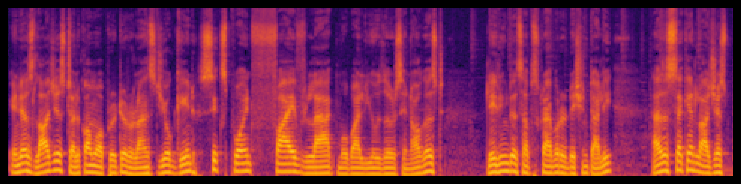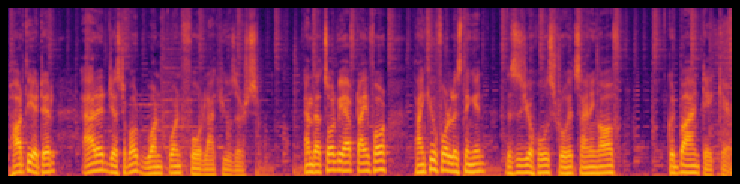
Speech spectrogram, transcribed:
India's largest telecom operator Reliance Jio gained 6.5 lakh mobile users in August, leading the subscriber addition tally as the second largest Bharti Airtel added just about 1.4 lakh users. And that's all we have time for. Thank you for listening in. This is your host Rohit signing off. Goodbye and take care.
